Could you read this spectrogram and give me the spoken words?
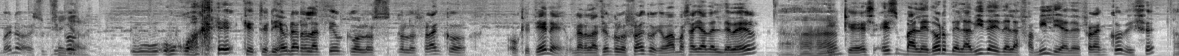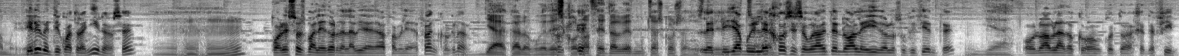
bueno, es un tipo, Señor. un, un guaje que tenía una relación con los, con los Franco, o que tiene una relación con los Franco que va más allá del deber, Ajá, ajá. y que es, es valedor de la vida y de la familia de Franco, dice. Ah, muy bien. Tiene 24 añinos, ¿eh? Ujú. Por eso es valedor de la vida de la familia de Franco, claro. Ya, claro, porque desconoce tal vez muchas cosas. Le pilla muy chaval. lejos y seguramente no ha leído lo suficiente Ya. o no ha hablado con, con toda la gente. En fin.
